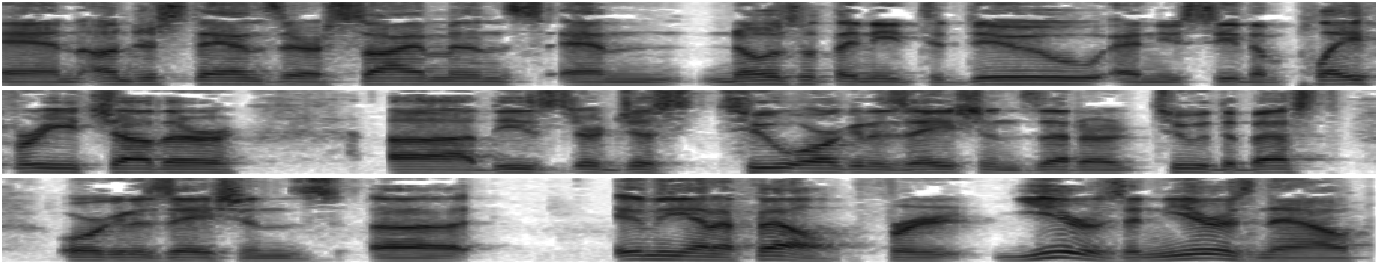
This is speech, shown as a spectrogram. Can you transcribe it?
and understands their assignments and knows what they need to do and you see them play for each other. Uh, these are just two organizations that are two of the best organizations uh, in the NFL for years and years now,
